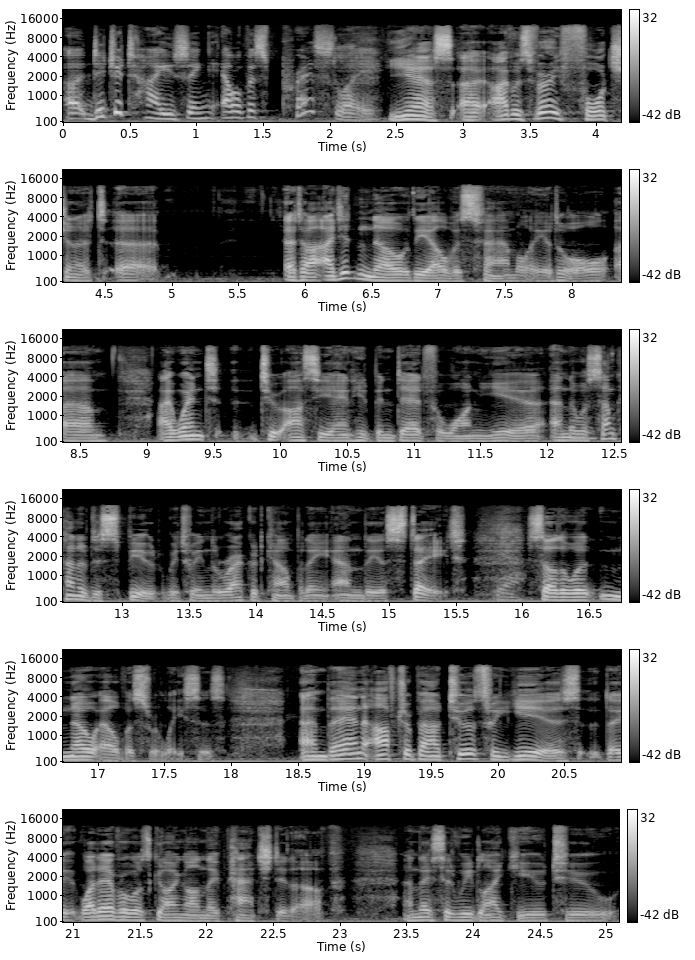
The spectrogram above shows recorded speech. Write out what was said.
uh, digitizing Elvis Presley. Yes, I, I was very fortunate. Uh, at, I didn't know the Elvis family at all. Um, I went to RCA and he'd been dead for one year, and there was some kind of dispute between the record company and the estate. Yeah. So there were no Elvis releases. And then after about two or three years, they, whatever was going on, they patched it up. And they said, We'd like you to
